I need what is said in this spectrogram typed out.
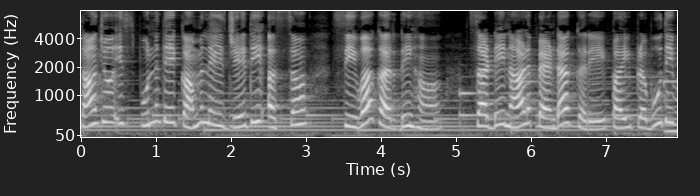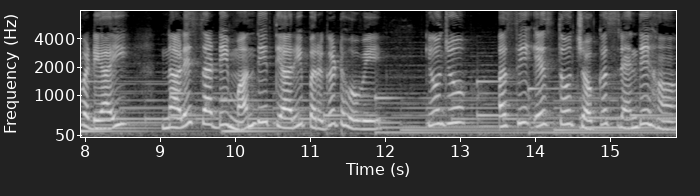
ਤਾਂ ਜੋ ਇਸ ਪੁੰਨ ਦੇ ਕੰਮ ਲਈ ਜਿਹਦੀ ਅਸਾਂ ਸੇਵਾ ਕਰਦੇ ਹਾਂ, ਸਾਡੇ ਨਾਲ ਪੈਂਡਾ ਕਰੇ ਭਾਈ ਪ੍ਰਭੂ ਦੀ ਵਡਿਆਈ, ਨਾਲੇ ਸਾਡੇ ਮਨ ਦੀ ਤਿਆਰੀ ਪ੍ਰਗਟ ਹੋਵੇ। ਕਿਉਂ ਜੋ ਅਸੀਂ ਇਸ ਤੋਂ ਚੌਕਸ ਰਹਿੰਦੇ ਹਾਂ,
